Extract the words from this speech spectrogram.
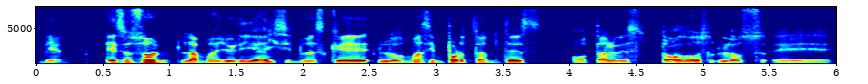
Bien, esos son la mayoría y si no es que los más importantes o tal vez todos los, eh,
